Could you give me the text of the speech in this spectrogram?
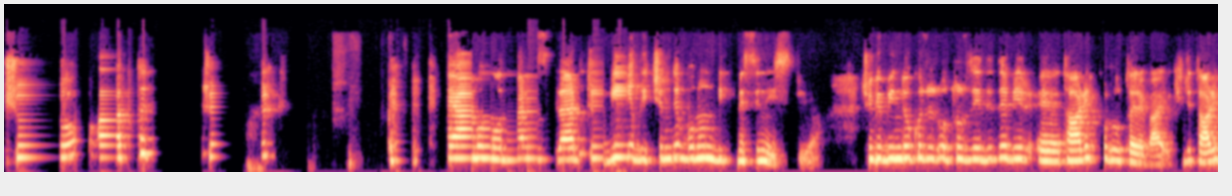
şu Atatürk yani bu modern bir yıl içinde bunun bitmesini istiyor. Çünkü 1937'de bir e, tarih kurultayı var, ikinci tarih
